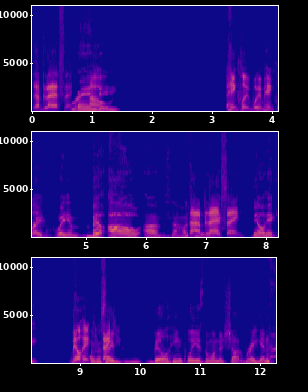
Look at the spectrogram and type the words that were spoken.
The blessing, Randy. Oh. Hinckley, William Hinkley. William Bill. Oh, um, it's not. It's the Bill blessing, Hickey. Bill Hickey. Bill Hickey. I was gonna say you. Bill Hinkley is the one that shot Reagan.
